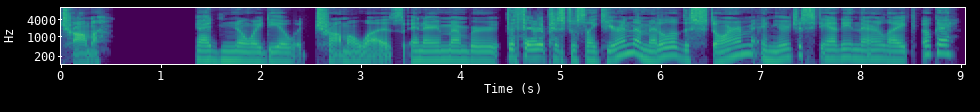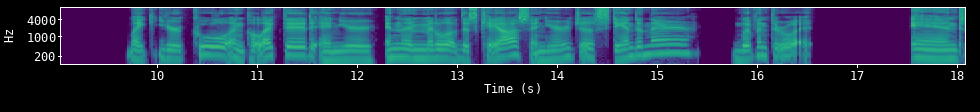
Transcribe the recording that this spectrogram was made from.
trauma. I had no idea what trauma was. And I remember the therapist was like, You're in the middle of the storm and you're just standing there, like, okay, like you're cool and collected and you're in the middle of this chaos and you're just standing there living through it. And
